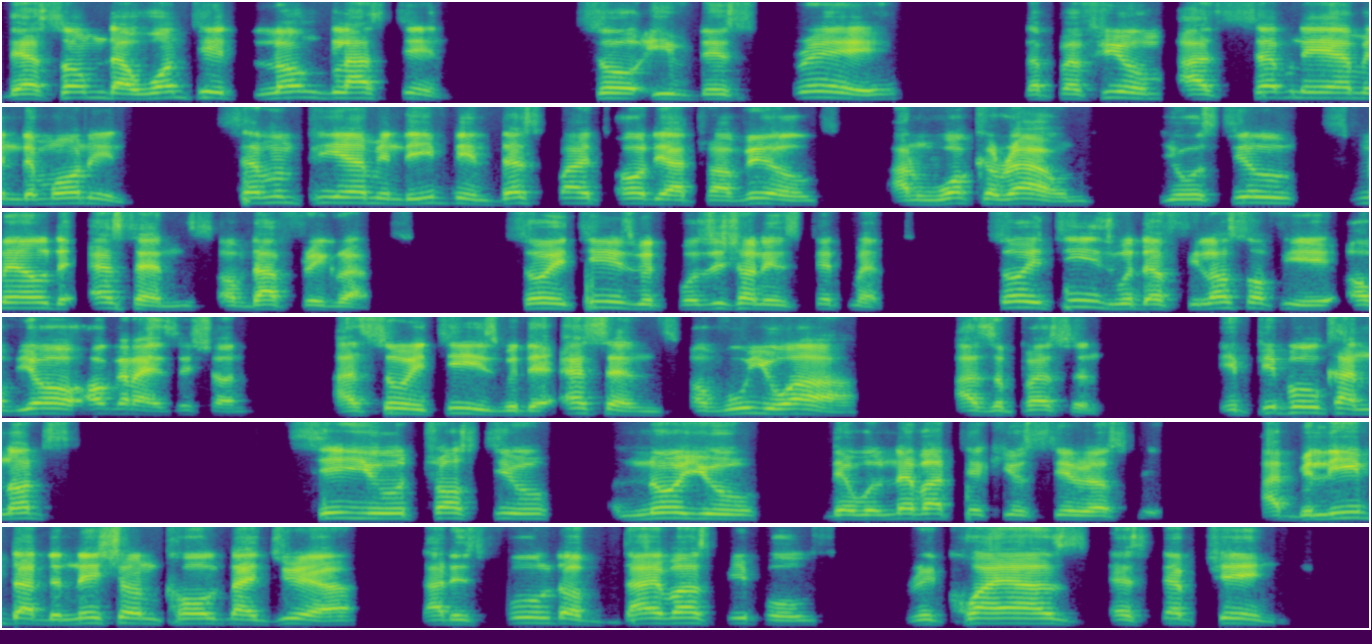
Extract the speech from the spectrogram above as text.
There are some that want it long lasting. So if they spray the perfume at 7 a.m. in the morning, 7 p.m. in the evening, despite all their travails, and walk around, you will still smell the essence of that fragrance. So it is with positioning statement. So it is with the philosophy of your organization. And so it is with the essence of who you are as a person. If people cannot see you, trust you, know you, they will never take you seriously. I believe that the nation called Nigeria, that is full of diverse peoples, requires a step change.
